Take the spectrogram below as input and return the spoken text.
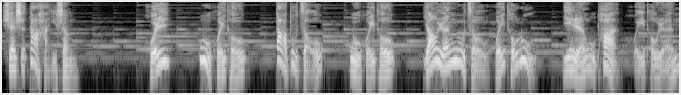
宣师大喊一声：“回，勿回头，大步走，勿回头，洋人勿走回头路，阴人勿盼。”回头人，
